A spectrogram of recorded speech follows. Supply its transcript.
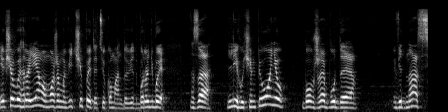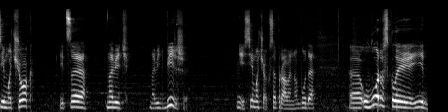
Якщо виграємо, можемо відчепити цю команду від боротьби за Лігу Чемпіонів, бо вже буде від нас 7 очок. І це навіть, навіть більше. Ні, 7 очок, все правильно буде. Е, у Ворскли і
